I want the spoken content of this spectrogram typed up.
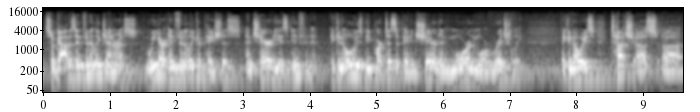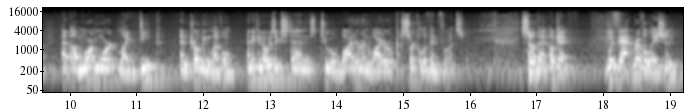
so God is infinitely generous, we are infinitely capacious, and charity is infinite. It can always be participated, shared in more and more richly. It can always touch us uh, at a more and more like deep and probing level, and it can always extend to a wider and wider circle of influence. So then, okay, with that revelation,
